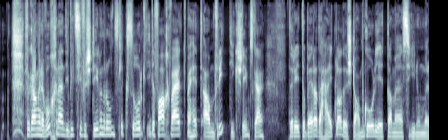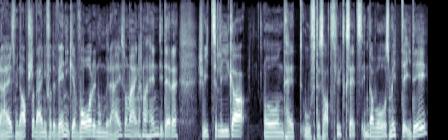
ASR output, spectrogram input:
vergangenen Wochenende ein bisschen für Stirnrunzeln gesorgt in der Fachwelt. Man hat am Freitag, stimmt's, gell? Der Reto Berra daheim geladen, der Stammgoalie, etatmässige Nummer 1, mit Abstand eine von der wenigen wahren Nummer 1, die wir eigentlich noch haben in dieser Schweizer Liga. Und hat auf den Satzleute gesetzt in Davos mit der Idee,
